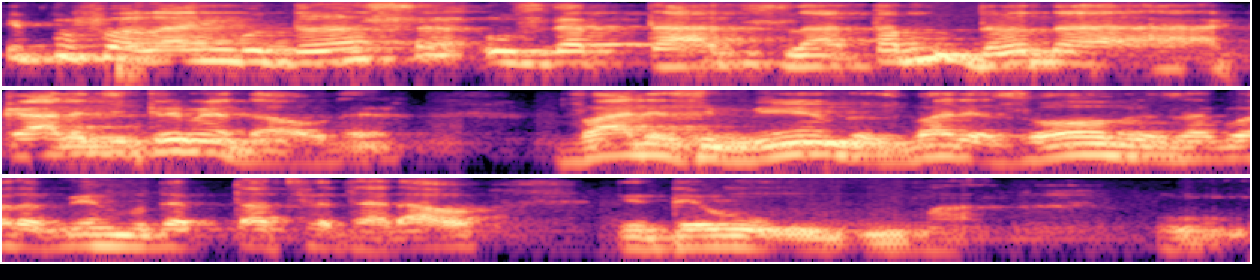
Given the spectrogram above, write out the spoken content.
E por falar em mudança, os deputados lá estão tá mudando a, a cara de Tremedal, né? várias emendas, várias obras. Agora mesmo o deputado federal lhe deu um, uma, um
